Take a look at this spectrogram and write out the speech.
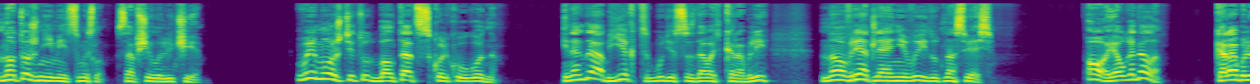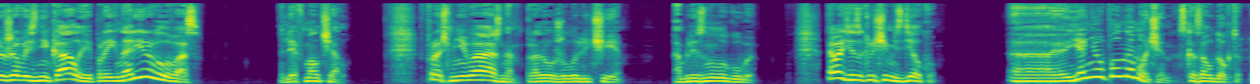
но тоже не имеет смысла», — сообщила Лючия. «Вы можете тут болтаться сколько угодно. Иногда объект будет создавать корабли, но вряд ли они выйдут на связь. О, я угадала. Корабль уже возникал и проигнорировал вас. Лев молчал. Впрочем, неважно, продолжила Лючия. Облизнула губы. Давайте заключим сделку. «Э, «Я не уполномочен», — сказал доктор.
